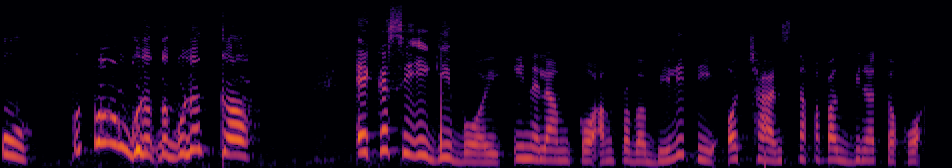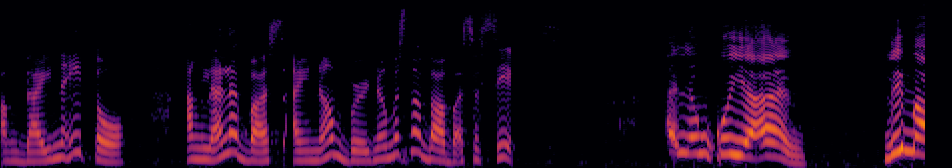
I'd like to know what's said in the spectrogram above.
Oh, ba't pa ang gulat na gulat ka? Eh kasi Iggy Boy, inalam ko ang probability o chance na kapag binato ko ang die na ito, ang lalabas ay number na mas mababa sa 6. Alam ko yan. Lima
